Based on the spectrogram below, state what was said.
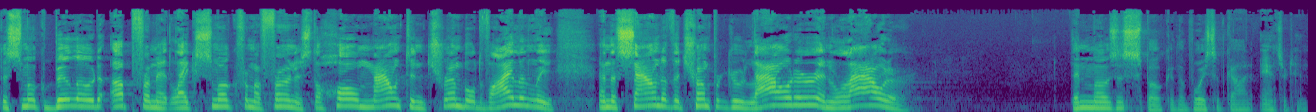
The smoke billowed up from it like smoke from a furnace. The whole mountain trembled violently, and the sound of the trumpet grew louder and louder. Then Moses spoke, and the voice of God answered him.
